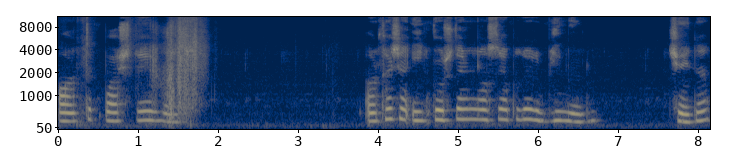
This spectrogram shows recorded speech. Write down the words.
artık başlayabiliriz. Arkadaşlar ilk gösterim nasıl yapılıyordu bilmiyorum. Şeyde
